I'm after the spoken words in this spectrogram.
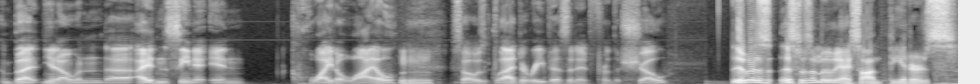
But you know, and uh, I hadn't seen it in quite a while, Mhm. so I was glad to revisit it for the show. It was this was a movie I saw in theaters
